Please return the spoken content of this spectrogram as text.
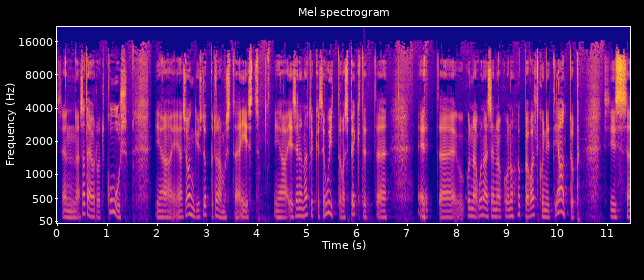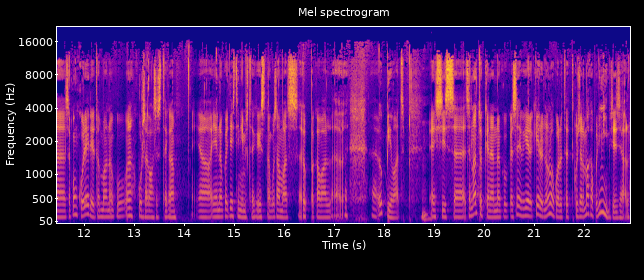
see on sada eurot kuus ja, ja see ongi just õppetulemuste eest. ja, ja seal on natuke see huvitav aspekt, et, äh, et äh, kuna, kuna see nagu noh, õppevaldkonniti jaotub, siis sa konkureerid oma nagu noh, kursakaaslastega ja, ja nagu teiste inimestega, kes nagu samas õppekaval õpivad mm.. ehk siis see on natukene nagu ka see keeruline olukord, et kui seal on väga palju inimesi seal,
